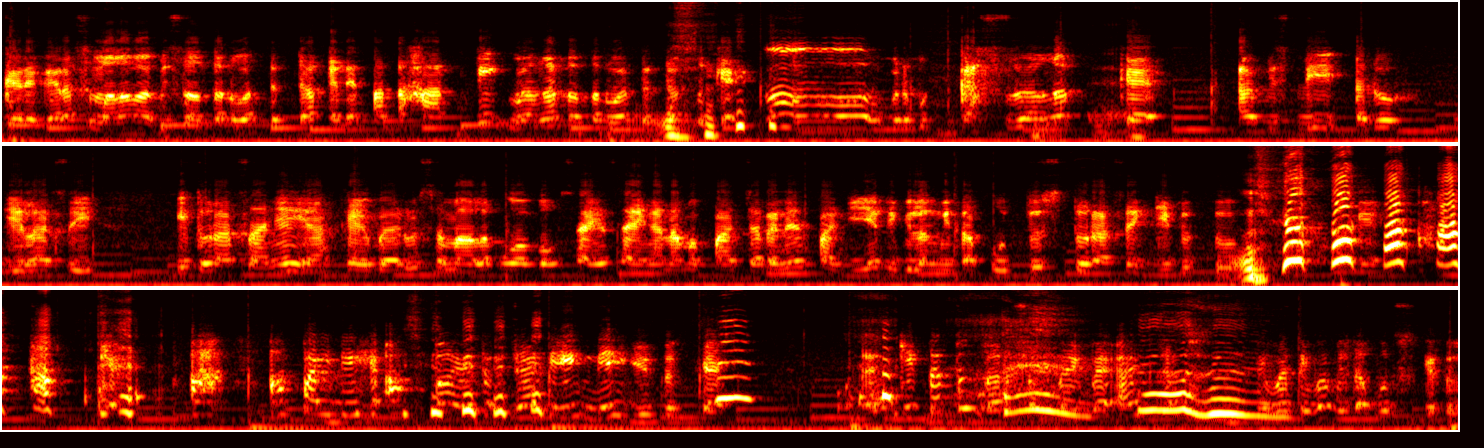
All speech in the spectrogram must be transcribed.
Gara-gara semalam habis nonton What the Duck ini patah hati banget nonton What the Duck kayak uh, berbekas banget kayak habis di aduh gila sih. Itu rasanya ya kayak baru semalam ngomong sayang sayangan sama pacar dan paginya dibilang minta putus tuh rasanya gitu tuh. Kayak, ah, apa ini? Apa yang terjadi ini? Gitu kayak kita tuh baru baik-baik aja. Tiba-tiba bisa putus gitu.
